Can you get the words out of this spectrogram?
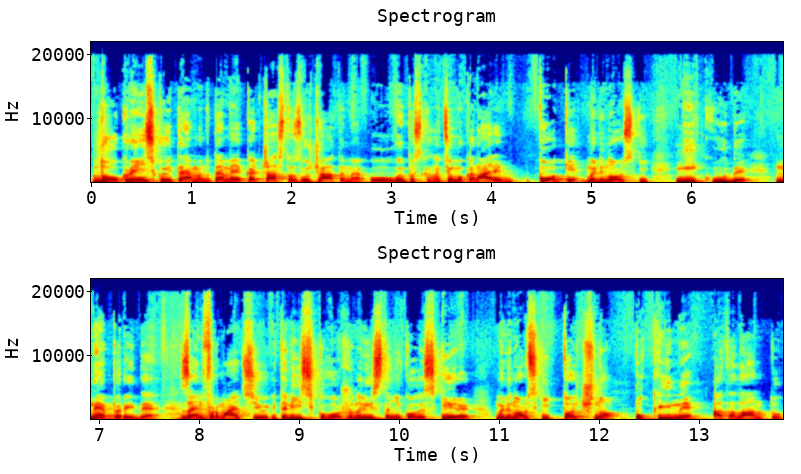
До української теми, до теми, яка часто звучатиме у випусках на цьому каналі, поки Маліновський нікуди не перейде. За інформацією італійського журналіста Ніколи Скіри, Маліновський точно покине Аталанту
